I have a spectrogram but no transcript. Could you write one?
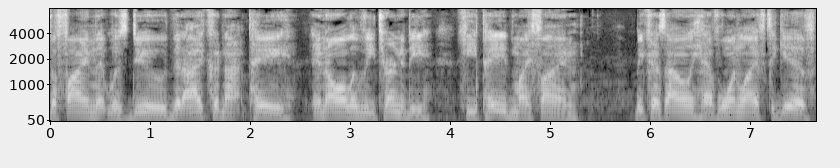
the fine that was due that I could not pay in all of eternity. He paid my fine because I only have one life to give,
